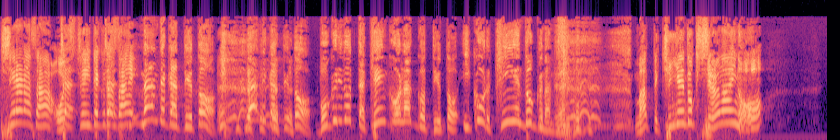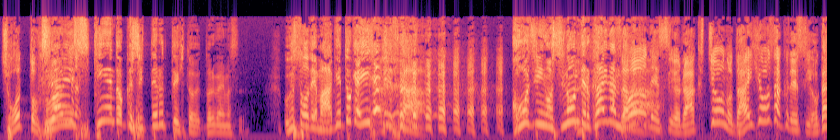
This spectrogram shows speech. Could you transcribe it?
白良さん落ち着いてください。なんでかっていうと なんでかっていうと僕にとっては健康落語っていうとイコール禁煙ドッグなんですよ。待って禁煙ドッグ知らないの？ちょっと不安に禁煙ドッグ知ってるっていう人どれぐらいいます？嘘でもあげときゃいいじゃないですか。個人を忍んでる会なんだから。そうですよ。楽長の代表作ですよ禁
